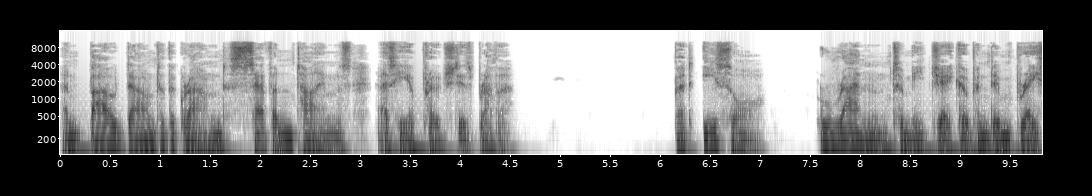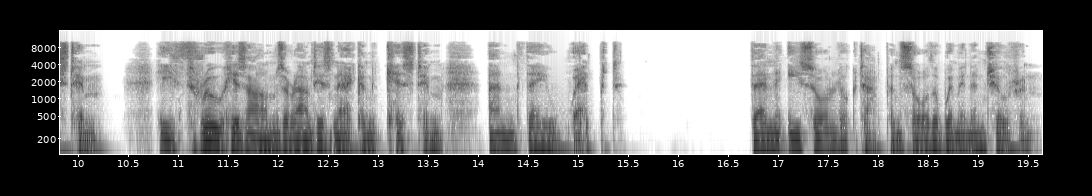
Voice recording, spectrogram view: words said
and bowed down to the ground seven times as he approached his brother. But Esau ran to meet Jacob and embraced him. He threw his arms around his neck and kissed him, and they wept. Then Esau looked up and saw the women and children.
